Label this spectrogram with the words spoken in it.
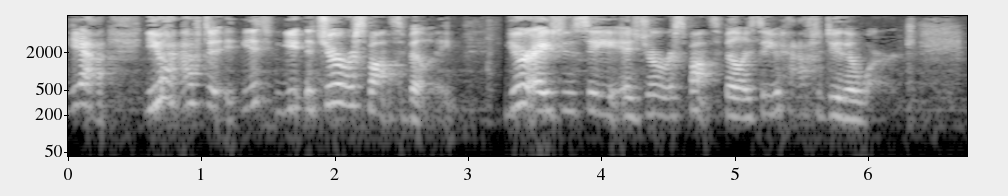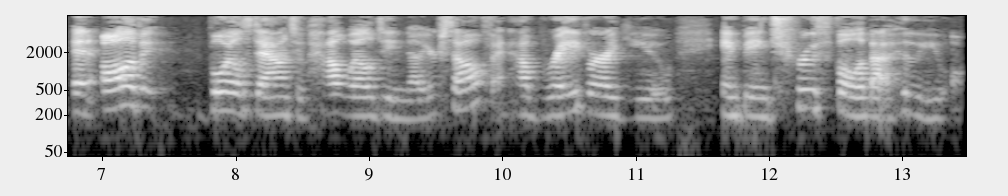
yeah, you have to. It's, it's your responsibility your agency is your responsibility. So you have to do the work. And all of it boils down to how well do you know yourself and how brave are you in being truthful about who you are.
